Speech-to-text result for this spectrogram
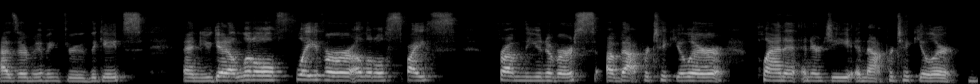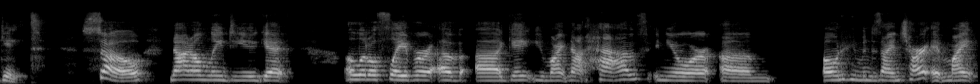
as they're moving through the gates. And you get a little flavor, a little spice from the universe of that particular planet energy in that particular gate. So not only do you get a little flavor of a gate you might not have in your um, own human design chart, it might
